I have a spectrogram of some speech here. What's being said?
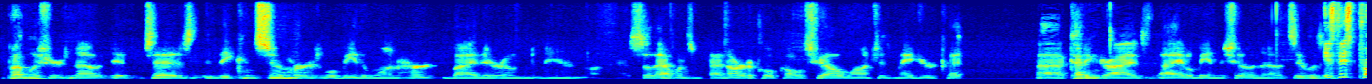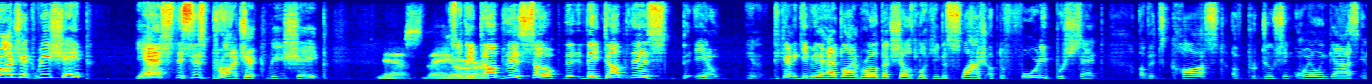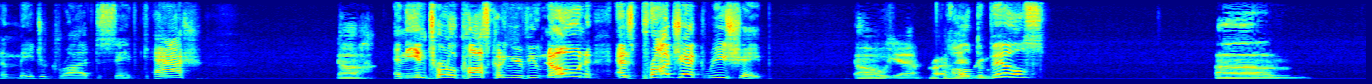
publisher's note, it says the consumers will be the one hurt by their own demand so that one's an article called Shell launches major cut uh, cutting drives. Uh, it'll be in the show notes. It was. Is a, this Project Reshape? Yes, this is Project Reshape. Yes, they. So are, they dubbed this. So they dubbed this. You know, you know, to kind of give you the headline, Royal Dutch Shell is looking to slash up to forty percent of its cost of producing oil and gas in a major drive to save cash. Uh, and the internal cost cutting review known as Project Reshape. Oh yeah, Project Call up the Bills. Um,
